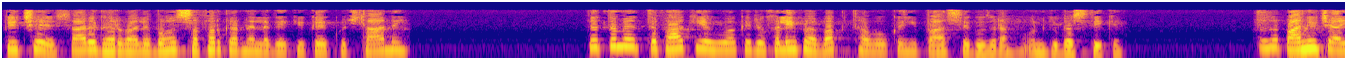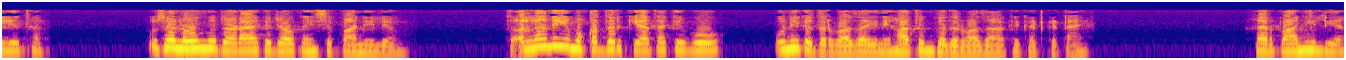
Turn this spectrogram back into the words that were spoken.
پیچھے سارے گھر والے بہت سفر کرنے لگے کیونکہ کچھ تھا نہیں۔ تو تمہیں اتفاق یہ ہوا کہ جو خلیفہ وقت تھا وہ کہیں پاس سے گزرا، ان کی بستی کے۔ اسے پانی چاہیے تھا۔ اس نے لوگوں کو دوڑایا کہ جاؤ کہیں سے پانی لے آؤ۔ تو اللہ نے یہ مقدر کیا تھا کہ وہ انہیں کا دروازہ یعنی ہاتم کا دروازہ آ کے کٹکھٹائے خیر، پانی لیا۔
